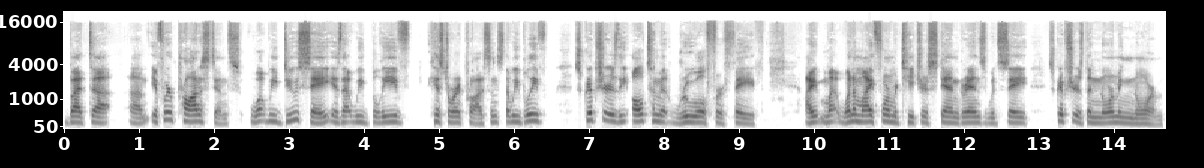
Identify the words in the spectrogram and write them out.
but uh, um, if we're Protestants, what we do say is that we believe historic Protestants that we believe Scripture is the ultimate rule for faith. I my, one of my former teachers, Stan Grenz, would say Scripture is the norming norm.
